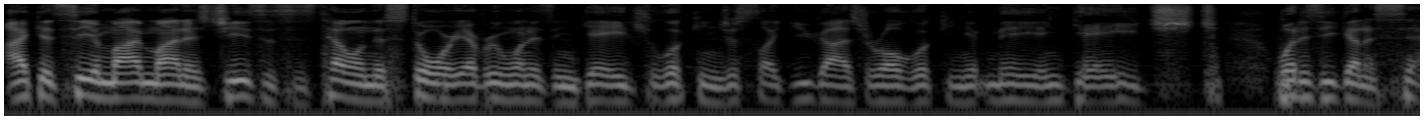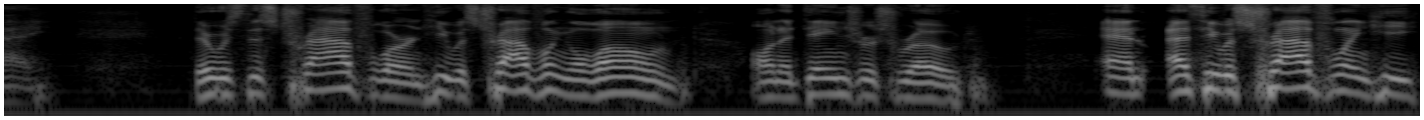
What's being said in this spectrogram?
I could see in my mind as Jesus is telling this story, everyone is engaged, looking just like you guys are all looking at me, engaged. What is he going to say? there was this traveler, and he was traveling alone on a dangerous road. And as he was traveling, he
